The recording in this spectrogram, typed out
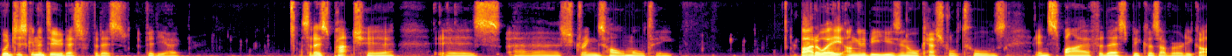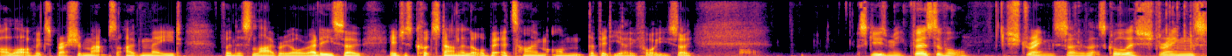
we're just going to do this for this video. So this patch here is uh, strings whole multi. By the way, I'm going to be using Orchestral Tools Inspire for this because I've already got a lot of expression maps I've made for this library already, so it just cuts down a little bit of time on the video for you. So, excuse me, first of all, strings. So let's call this strings.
